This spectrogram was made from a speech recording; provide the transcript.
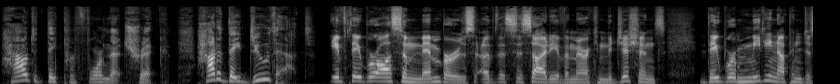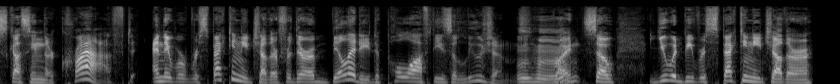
how did they perform that trick how did they do that if they were also members of the Society of American Magicians, they were meeting up and discussing their craft, and they were respecting each other for their ability to pull off these illusions, mm-hmm. right? So you would be respecting each other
